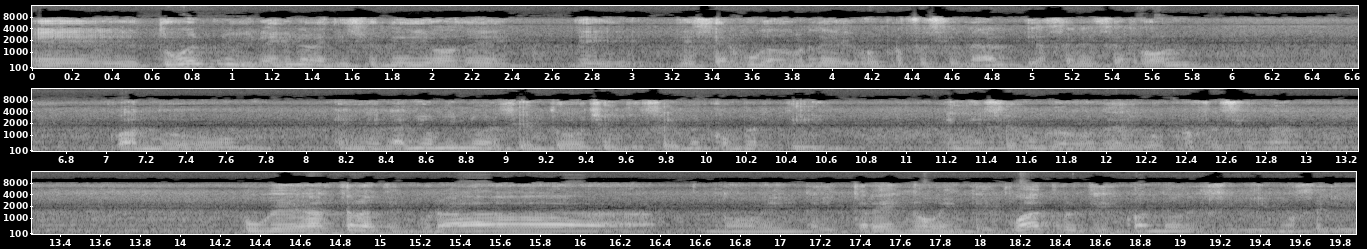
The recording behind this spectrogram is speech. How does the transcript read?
Eh, tuve el privilegio y la bendición de Dios de, de, ser jugador de béisbol profesional, de hacer ese rol cuando en el año 1986 me convertí en ese jugador de béisbol profesional. Jugué hasta la temporada 93-94, que es cuando decidimos seguir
